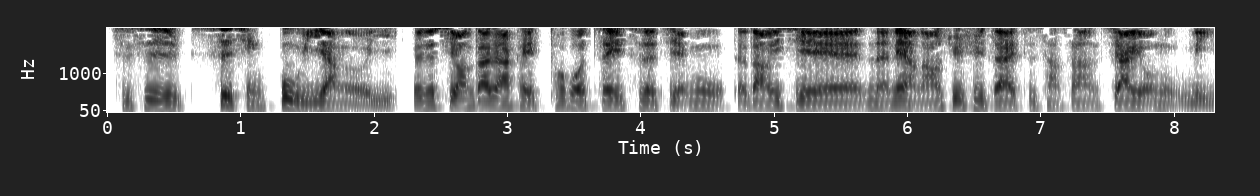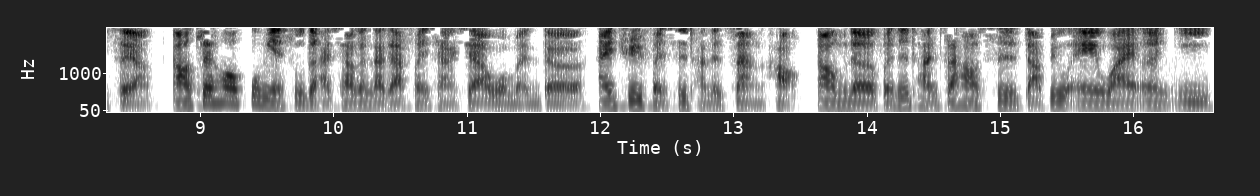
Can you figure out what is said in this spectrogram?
只是事情不一样而已。所以就希望大家可以透过这一次的节目得到一些能量，然后继续在职场上加油努力这样。然后最后不免俗的，还是要跟大家分享一下我们的 IG 粉丝团的账号。那我们的粉丝团账号是 W A Y N E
